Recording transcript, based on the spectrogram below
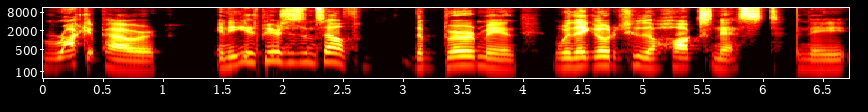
Rocket Power. And he appears as himself, the Birdman, where they go to the Hawk's Nest and they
